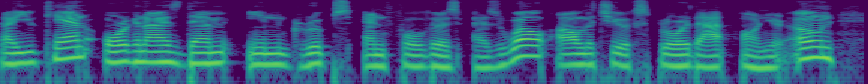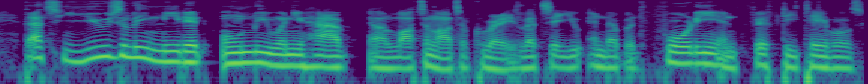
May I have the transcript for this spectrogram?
Now you can organize them in groups and folders as well. I'll let you explore that on your own. That's usually needed only when you have uh, lots and lots of queries. Let's say you end up with 40 and 50 tables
